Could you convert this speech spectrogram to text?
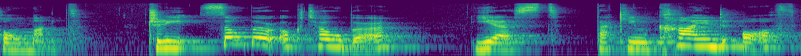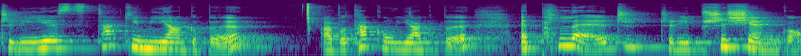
whole month. Czyli Sober October jest takim kind of, czyli jest takim jakby, albo taką jakby, a pledge, czyli przysięgą,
